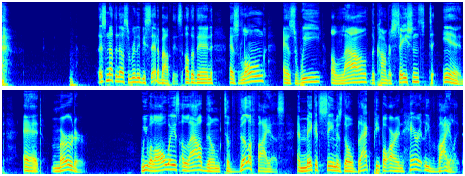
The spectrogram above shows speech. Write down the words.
There's nothing else to really be said about this other than as long as we allow the conversations to end at murder, we will always allow them to vilify us and make it seem as though black people are inherently violent.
